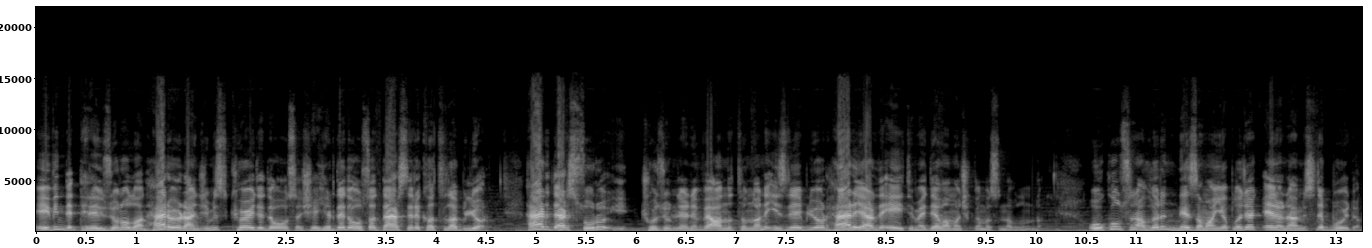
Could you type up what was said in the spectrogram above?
Evinde televizyonu olan her öğrencimiz köyde de olsa şehirde de olsa derslere katılabiliyor. Her ders soru çözümlerini ve anlatımlarını izleyebiliyor. Her yerde eğitime devam açıklamasında bulundu. Okul sınavları ne zaman yapılacak en önemlisi de buydu.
